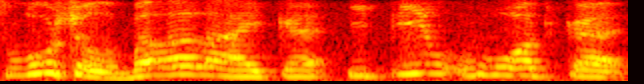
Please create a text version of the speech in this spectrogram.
слушал балалайка и пил водка.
